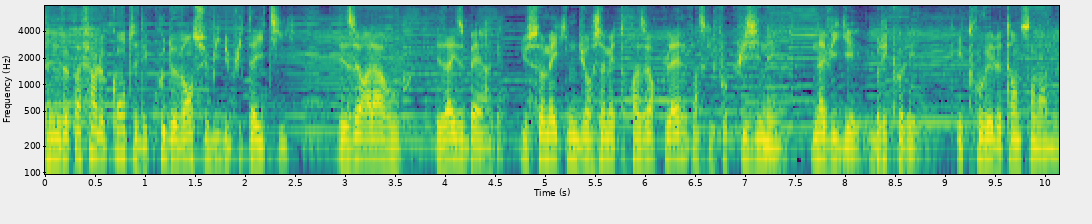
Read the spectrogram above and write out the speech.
Je ne veux pas faire le compte des coups de vent subis depuis Tahiti, des heures à la roue, des icebergs, du sommeil qui ne dure jamais 3 heures pleines parce qu'il faut cuisiner, naviguer, bricoler et trouver le temps de s'endormir.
